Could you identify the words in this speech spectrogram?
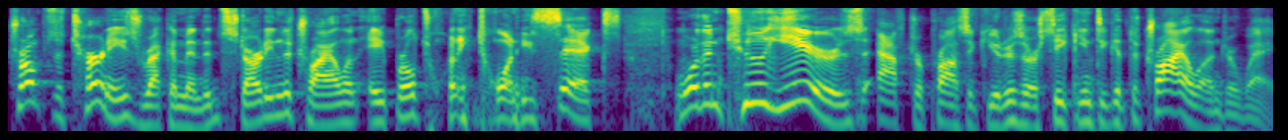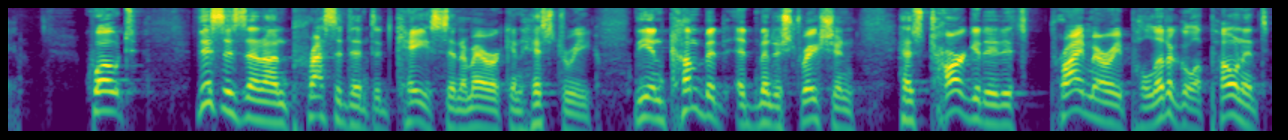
Trump's attorneys recommended starting the trial in April 2026, more than two years after prosecutors are seeking to get the trial underway. Quote, this is an unprecedented case in American history. The incumbent administration has targeted its primary political opponent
